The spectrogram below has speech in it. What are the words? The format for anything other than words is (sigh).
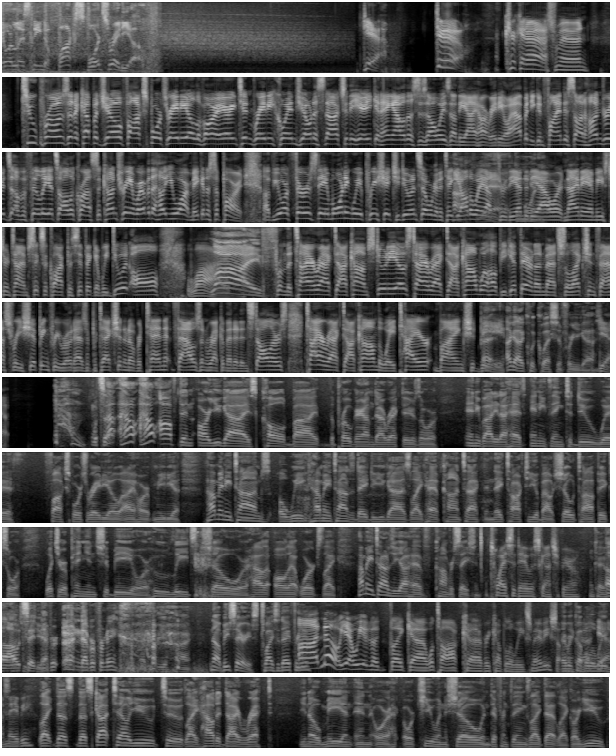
You're listening to Fox Sports Radio. Yeah. Yeah. Kicking ass, man. Two pros and a cup of Joe, Fox Sports Radio, LeVar Arrington, Brady Quinn, Jonas Knox with you here. You can hang out with us as always on the iHeartRadio app, and you can find us on hundreds of affiliates all across the country and wherever the hell you are, making us a part of your Thursday morning. We appreciate you doing so. We're going to take you ah, all the way yeah. up through the end of the hour at 9 a.m. Eastern Time, 6 o'clock Pacific, and we do it all live. Live. From the TireRack.com studios, TireRack.com will help you get there. An unmatched selection, fast free shipping, free road hazard protection, and over 10,000 recommended installers. TireRack.com, the way tire buying should be. Hey, I got a quick question for you guys. yeah. (coughs) What's How, up? how how often are you guys called by the program directors or anybody that has anything to do with Fox Sports Radio, iHeartMedia? How many times a week, how many times a day do you guys like have contact and they talk to you about show topics or what your opinion should be or who leads the show or how all that works? Like, how many times do y'all have conversation? Twice a day with Scott Shapiro. Okay, Uh, I would say you- never, (clears throat) never for me. (laughs) Never for you. All right. No, be serious. Twice a day for you. Uh, no, yeah, we like, like uh, we'll talk uh, every couple of weeks, maybe something. every like couple that. of weeks. Yeah, maybe. Like, does does Scott tell you to like how to direct, you know, me and, and or or Q in the show and different things like that? Like, are you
